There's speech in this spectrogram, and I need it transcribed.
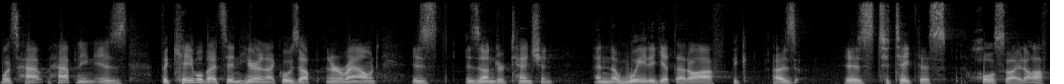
what's hap- happening is the cable that's in here and that goes up and around is is under tension, and the way to get that off because is to take this whole side off.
